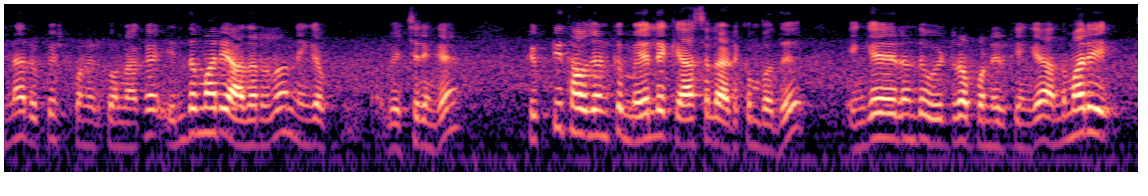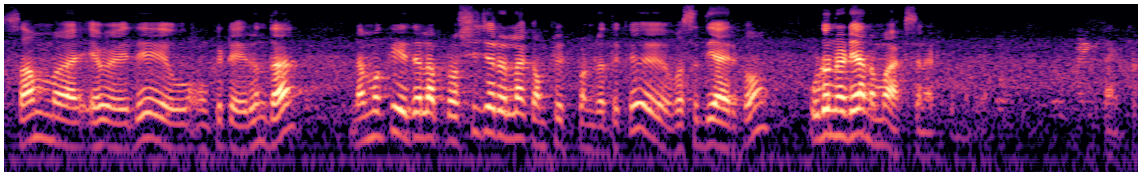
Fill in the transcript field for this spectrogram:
என்ன ரிக்வெஸ்ட் பண்ணியிருக்கோம்னாக்க இந்த மாதிரி ஆதாரெல்லாம் நீங்கள் வச்சுருங்க. ஃபிஃப்டி தௌசண்ட்க்கு மேலே கேஷில் எடுக்கும்போது எங்கே இருந்து பண்ணியிருக்கீங்க அந்த மாதிரி சம் eh, இது உங்ககிட்ட இருந்தால் நமக்கு இதெல்லாம் ப்ரொசீஜர் எல்லாம் கம்ப்ளீட் பண்ணுறதுக்கு வசதியாக இருக்கும். உடனடியாக நம்ம ஆக்ஷன் எடுக்க முடியும். தேங்க்யூ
